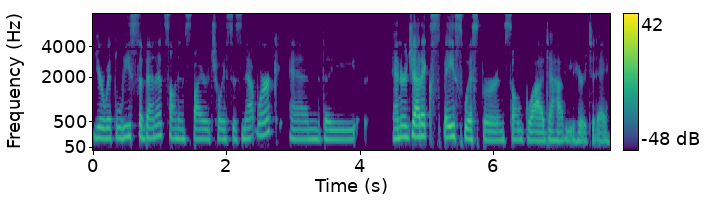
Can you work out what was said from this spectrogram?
you're with lisa bennett on inspired choices network and the energetic space whisperer and so glad to have you here today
